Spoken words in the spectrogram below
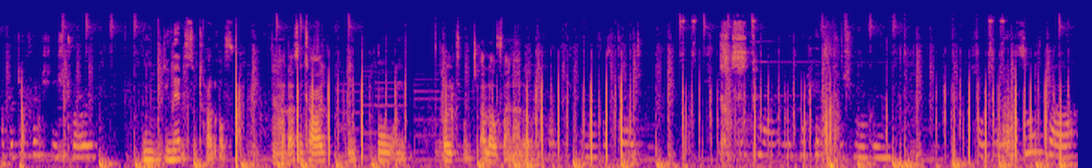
Aber die finde ich nicht toll. Die Map ist total offen. Ja, da sind Karl und Bo und Colt und alle aufeinander. Ich bin ja fast tot. Krass. Guck mal, mich nach hinten schmuggeln. Funktioniert super.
